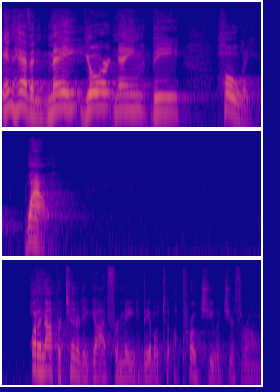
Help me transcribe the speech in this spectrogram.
in heaven, may your name be holy. Wow. What an opportunity, God, for me to be able to approach you at your throne.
